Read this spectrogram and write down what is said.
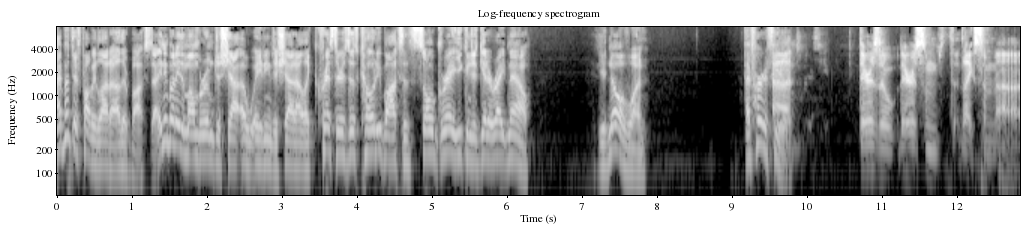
I bet there's probably a lot of other boxes. Anybody in the mumble room just shout, uh, waiting to shout out like, Chris, there's this Kodi box. It's so great. You can just get it right now. If you know of one. I've heard a few. Uh, there's a there's some like some uh,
